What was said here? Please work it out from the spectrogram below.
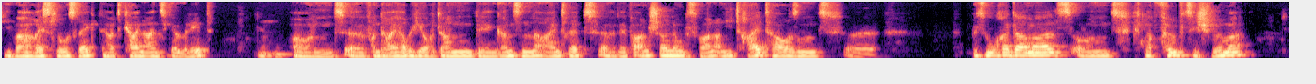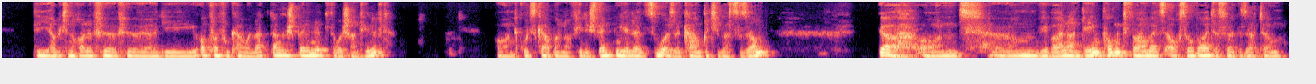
die war restlos weg, da hat kein einziger überlebt. Mhm. Und äh, von daher habe ich auch dann den ganzen Eintritt äh, der Veranstaltung, das waren an die 3000 äh, Besucher damals und knapp 50 Schwimmer. Die habe ich noch alle für, für die Opfer von Karolak dann gespendet. Deutschland hilft. Und gut, es gab auch noch viele Spendengelder dazu, also kam richtig was zusammen. Ja, und ähm, wir waren an dem Punkt, waren wir jetzt auch so weit, dass wir gesagt haben,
